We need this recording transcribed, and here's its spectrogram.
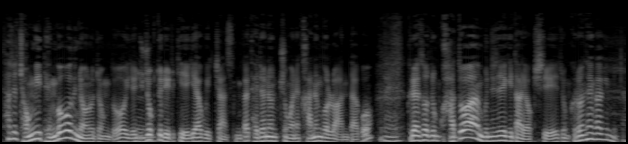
사실 정리된 거거든요 어느 정도 이제 음. 유족들이 이렇게 얘기하고 있지 않습니까? 대전현충원에 가는 걸로 안다고. 네. 그래서 좀 과도한 문제제기다 역시 좀 그런 생각입니다.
